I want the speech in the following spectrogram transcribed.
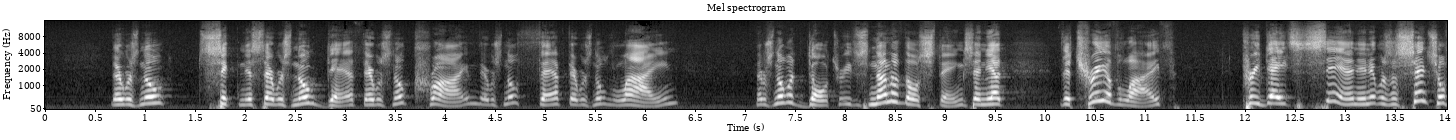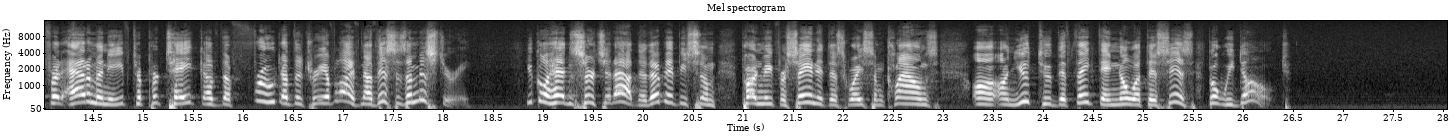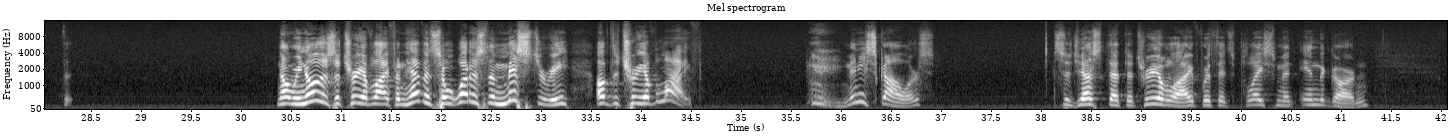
there was no sickness, there was no death, there was no crime, there was no theft, there was no lying, there was no adultery, there's none of those things, and yet the tree of life predates sin, and it was essential for Adam and Eve to partake of the fruit of the tree of life. Now, this is a mystery. You go ahead and search it out. Now, there may be some, pardon me for saying it this way, some clowns on, on YouTube that think they know what this is, but we don't. Now, we know there's a tree of life in heaven, so what is the mystery of the tree of life? Many scholars suggest that the tree of life, with its placement in the garden,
